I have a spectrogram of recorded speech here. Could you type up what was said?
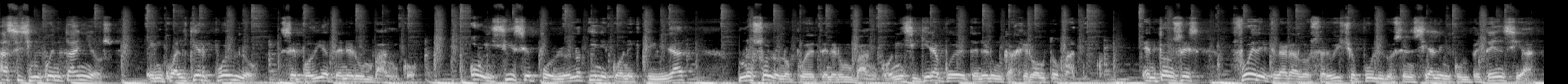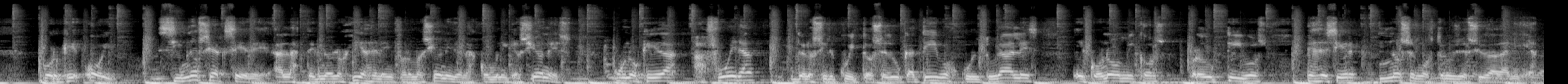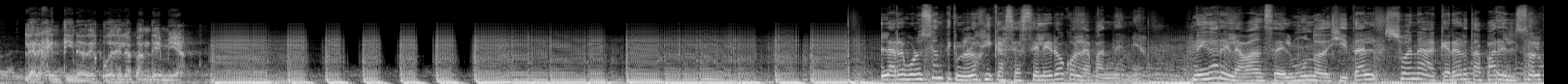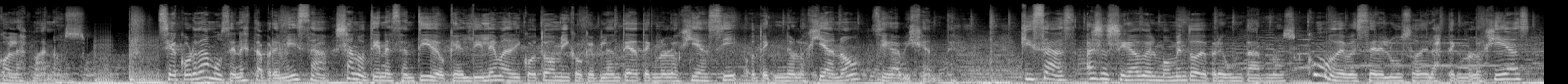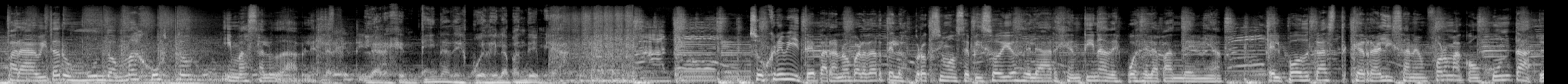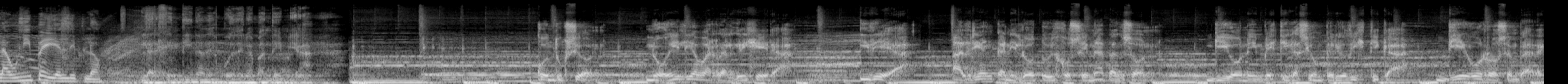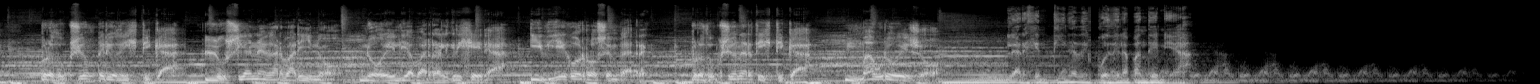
Hace 50 años, en cualquier pueblo se podía tener un banco. Hoy, si ese pueblo no tiene conectividad, no solo no puede tener un banco, ni siquiera puede tener un cajero automático. Entonces, fue declarado servicio público esencial en competencia porque hoy, si no se accede a las tecnologías de la información y de las comunicaciones, uno queda afuera de los circuitos educativos, culturales, económicos, productivos, es decir, no se construye ciudadanía. La Argentina después de la pandemia. La revolución tecnológica se aceleró con la pandemia. Negar el avance del mundo digital suena a querer tapar el sol con las manos. Si acordamos en esta premisa, ya no tiene sentido que el dilema dicotómico que plantea tecnología sí o tecnología no siga vigente. Quizás haya llegado el momento de preguntarnos cómo debe ser el uso de las tecnologías para habitar un mundo más justo y más saludable. La Argentina después de la pandemia. Suscríbete para no perderte los próximos episodios de La Argentina después de la pandemia, el podcast que realizan en forma conjunta la UNIPE y el Diplo. La Argentina después de la pandemia. Conducción, Noelia Barral Grijera. Idea, Adrián Caneloto y José Natanson. Guión e investigación periodística, Diego Rosenberg. Producción periodística, Luciana Garbarino, Noelia Barral Grijera y Diego Rosenberg. Producción artística, Mauro Ello. La Argentina después de la pandemia.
